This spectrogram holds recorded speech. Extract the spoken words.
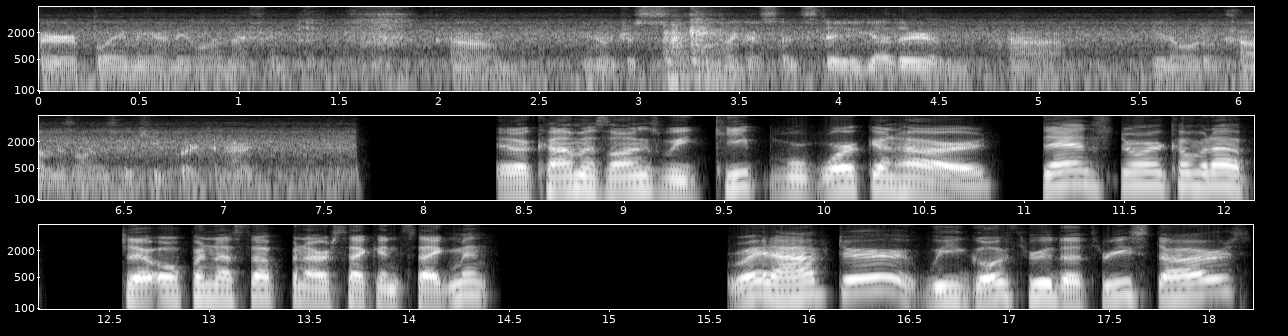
or blaming anyone. I think um, you know just like I said, stay together and uh, you know it'll come as long as we keep working hard. It'll come as long as we keep working hard. Sandstrom coming up to open us up in our second segment. Right after we go through the three stars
